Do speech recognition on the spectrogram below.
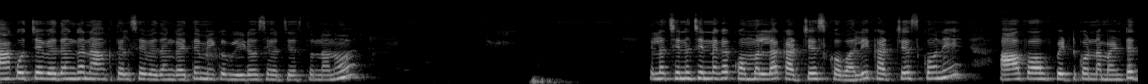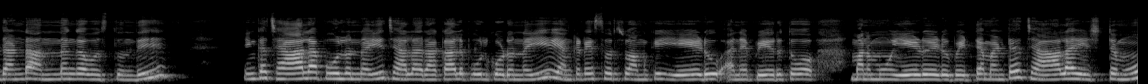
నాకు వచ్చే విధంగా నాకు తెలిసే విధంగా అయితే మీకు వీడియో షేర్ చేస్తున్నాను. ఇలా చిన్న చిన్నగా కొమ్మల్లా కట్ చేసుకోవాలి. కట్ చేసుకొని ఆఫ్ ఆఫ్ పెట్టుకున్నామంటే దండ అందంగా వస్తుంది. ఇంకా చాలా పూలు ఉన్నాయి చాలా రకాల పూలు కూడా ఉన్నాయి. వెంకటేశ్వర స్వామికి ఏడు అనే పేరుతో మనము ఏడు ఏడు పెట్టామంటే చాలా ఇష్టము.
